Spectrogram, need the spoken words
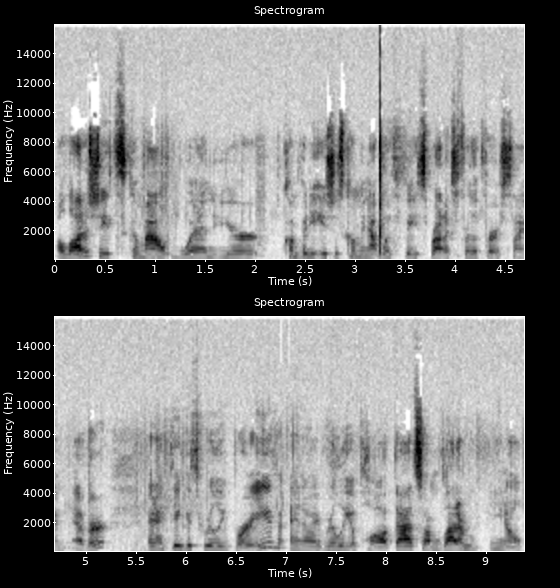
a lot of shades to come out when your company is just coming out with face products for the first time ever. And I think it's really brave, and I really applaud that. So I'm glad I'm, you know,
